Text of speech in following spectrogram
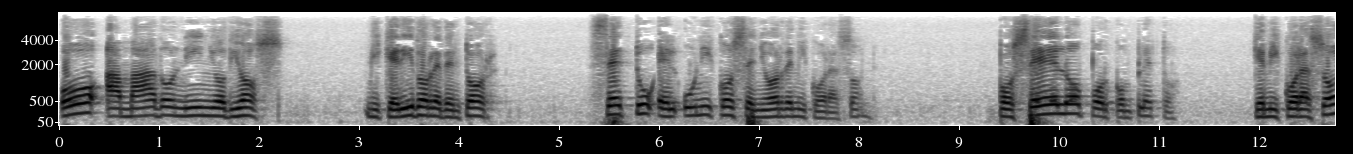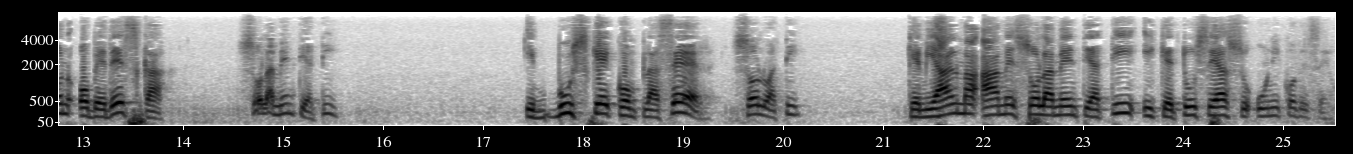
oh amado niño Dios, mi querido Redentor, sé tú el único Señor de mi corazón. Poséelo por completo. Que mi corazón obedezca solamente a ti. Y busque complacer solo a ti. Que mi alma ame solamente a ti y que tú seas su único deseo.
